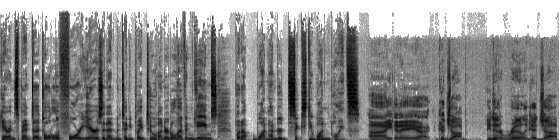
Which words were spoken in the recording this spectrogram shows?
Guerin spent a total of four years in Edmonton. He played 211 games, put up 161 points. Uh, he did a uh, good job he did a really good job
